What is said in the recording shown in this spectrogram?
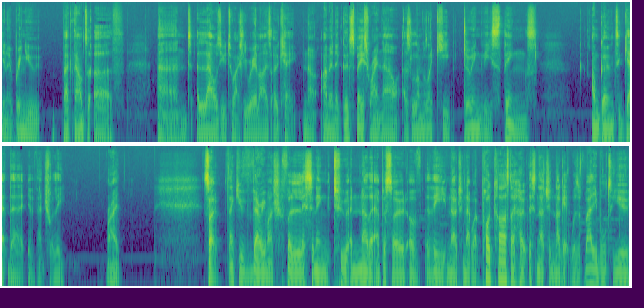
you know, bring you back down to earth and allows you to actually realize, okay, no, I'm in a good space right now. As long as I keep doing these things, I'm going to get there eventually, right? So, thank you very much for listening to another episode of the Nurture Network podcast. I hope this Nurture Nugget was valuable to you.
